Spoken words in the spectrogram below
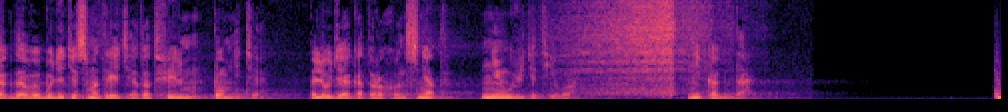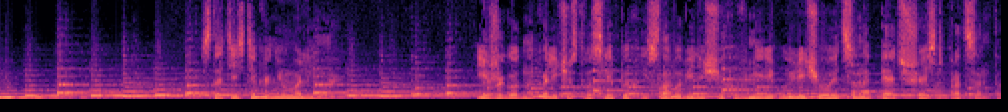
Когда вы будете смотреть этот фильм, помните, люди, о которых он снят, не увидят его. Никогда. Статистика неумолима. Ежегодно количество слепых и слабовидящих в мире увеличивается на 5-6%.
